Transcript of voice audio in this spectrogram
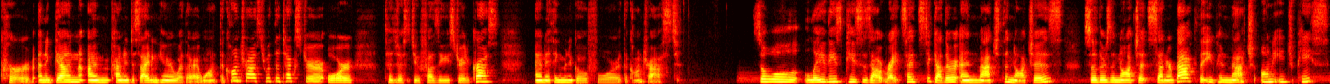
curve. And again, I'm kind of deciding here whether I want the contrast with the texture or to just do fuzzy straight across. And I think I'm going to go for the contrast. So we'll lay these pieces out right sides together and match the notches. So there's a notch at center back that you can match on each piece.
